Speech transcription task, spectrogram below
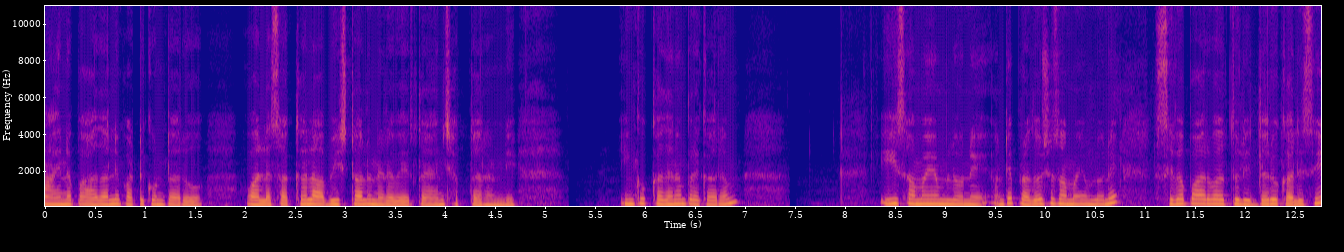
ఆయన పాదాలని పట్టుకుంటారో. వాళ్ళ సకల అభీష్టాలు నెరవేరుతాయని చెప్తారండి. ఇంకో కథనం ప్రకారం ఈ సమయంలోనే అంటే ప్రదోష సమయంలోనే శివపార్వతులు ఇద్దరూ కలిసి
